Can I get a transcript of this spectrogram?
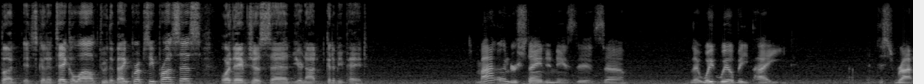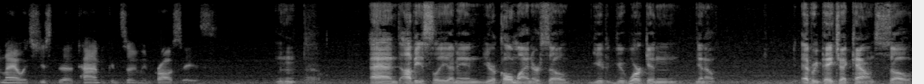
but it's going to take a while through the bankruptcy process, or they've just said you're not going to be paid? My understanding is is uh, that we will be paid. And just right now, it's just a time-consuming process. Mm-hmm. and obviously, I mean, you're a coal miner, so you're, you're working, you know, every paycheck counts. So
